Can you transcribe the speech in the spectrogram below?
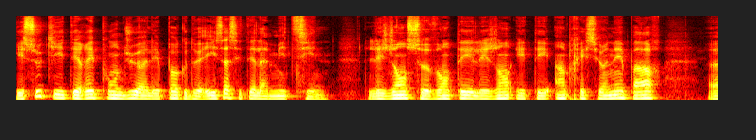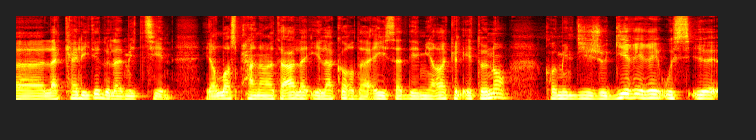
Et ceux qui étaient répandus à l'époque de Isa, c'était la médecine. Les gens se vantaient, les gens étaient impressionnés par euh, la qualité de la médecine. Et Allah subhanahu wa ta'ala, il accorde à Isa des miracles étonnants. Comme il dit, je guérirai aussi... Euh,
